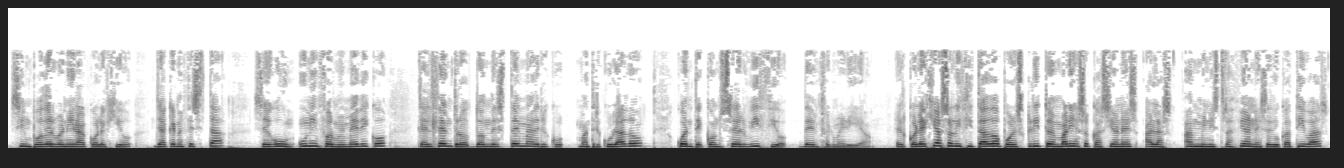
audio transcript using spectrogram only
sin poder venir al colegio, ya que necesita, según un informe médico, que el centro donde esté matriculado cuente con servicio de enfermería. El colegio ha solicitado por escrito en varias ocasiones a las administraciones educativas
